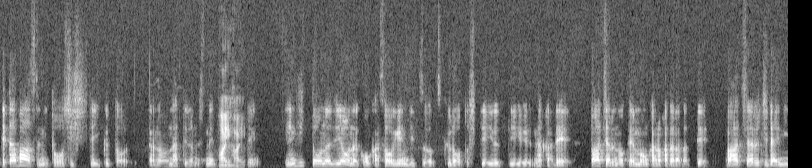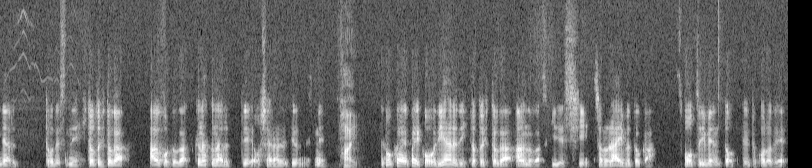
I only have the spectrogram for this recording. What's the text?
メタバースに投資していくとあのなってるんですね。はいはいで現実と同じようなこう仮想現実を作ろうとしているっていう中で、バーチャルの専門家の方々って、バーチャル時代になるとですね、人と人が会うことが少なくなるっておっしゃられてるんですね。はいで僕はやっぱりこうリアルで人と人が会うのが好きですし、そのライブとかスポーツイベントっていうところで、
